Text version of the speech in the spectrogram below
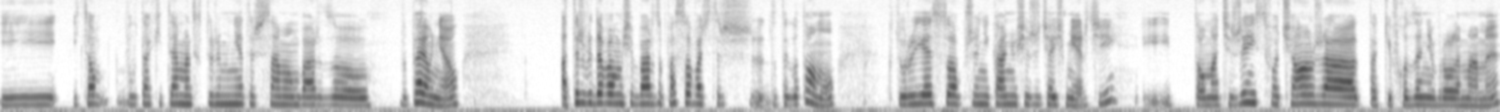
I, I to był taki temat, który mnie też samą bardzo wypełniał a też wydawał mi się bardzo pasować też do tego tomu, który jest o przenikaniu się życia i śmierci. I to macierzyństwo, ciąża, takie wchodzenie w rolę mamy,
